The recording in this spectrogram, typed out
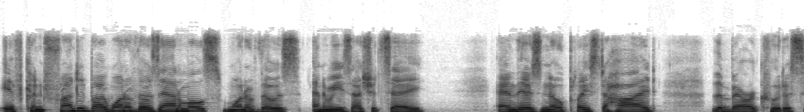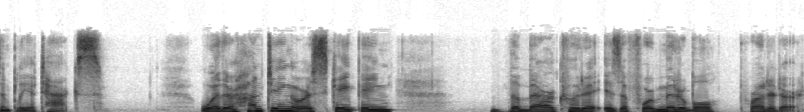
If confronted by one of those animals, one of those enemies, I should say, and there's no place to hide, the barracuda simply attacks. Whether hunting or escaping, the barracuda is a formidable predator.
